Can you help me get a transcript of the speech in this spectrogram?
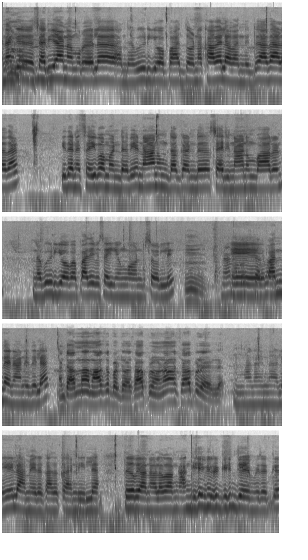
எனக்கு சரியான முறையில் அந்த வீடியோ பார்த்தோன்னே கவலை வந்துட்டு அதால தான் இதனை செய்வோமண்டவே நானும் டக்கண்டு சரி நானும் வாரன். இந்த வீடியோவை பதிவு செய்யுங்கன்னு சொல்லி வந்தேன் நான் இதில் அந்த அம்மா மாசப்பட்டவா சாப்பிடுவோன்னா சாப்பிட இல்லை ஆனால் என்னால் இல்லாமல் இருக்கு அதுக்காண்டி இல்லை தேவையான அளவு அங்கே அங்கேயும் இருக்கு இங்கேயும் இருக்கு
